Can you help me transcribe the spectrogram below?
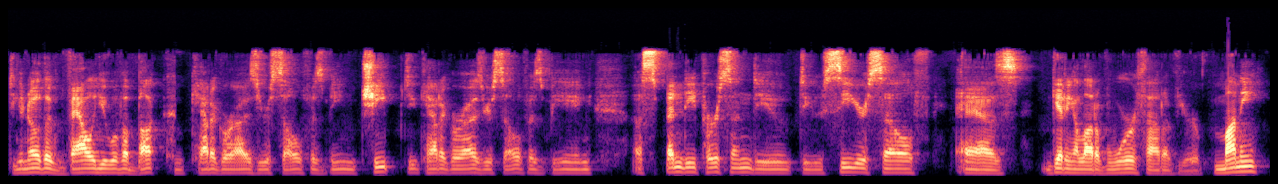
Do you know the value of a buck? Do you categorize yourself as being cheap? Do you categorize yourself as being a spendy person? Do you do you see yourself as getting a lot of worth out of your money?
